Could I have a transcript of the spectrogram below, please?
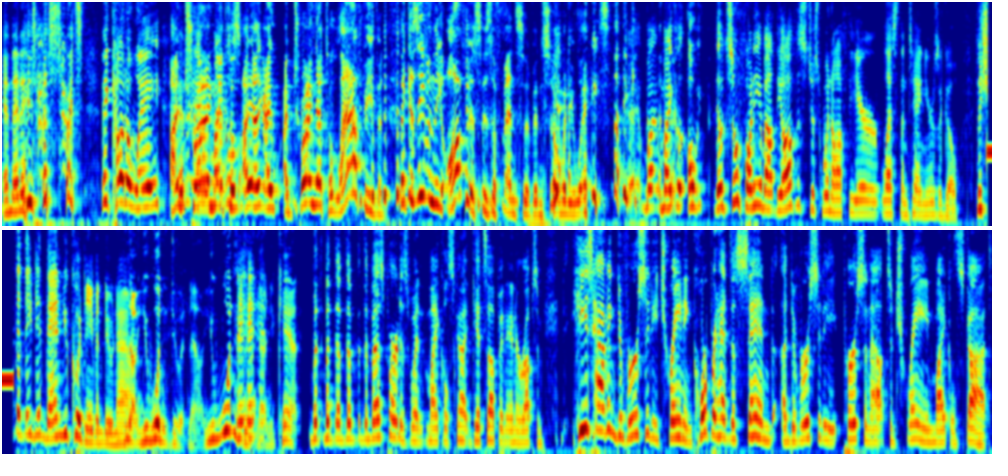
And then he just starts. They cut away. I'm and- and trying not to. I, I, I'm trying not to laugh even, like, because even The Office is offensive in so many ways. Like, Mi- Michael. Oh, what's so funny about The Office just went off the air less than ten years ago. The shit that they did then, you couldn't even do now. no, you wouldn't do it now. You wouldn't do it now. You can't. But but the, the the best part is when Michael Scott gets up and interrupts him. He's having diversity training. Corporate had to send a diversity person out to train Michael Scott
